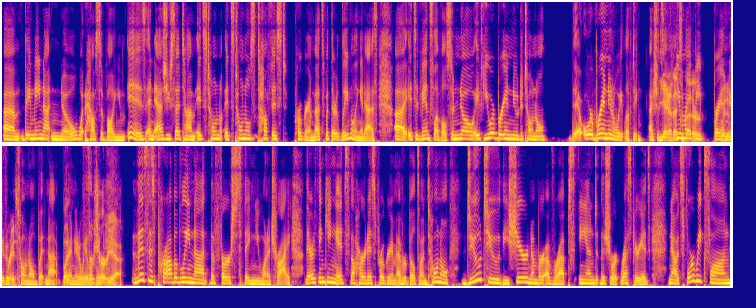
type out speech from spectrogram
um, they may not know what House of Volume is. And as you said, Tom, it's tonal it's tonal's toughest program. That's what they're labeling it as. Uh, it's advanced level. So no, if you are brand new to tonal or brand new to weightlifting, I should say. Yeah, that's you might better be brand new to, phrase tonal, but not But brand new to weightlifting For sure, yeah. this is probably not the first thing you want to try. They're thinking it's the hardest program ever built on tonal due to the sheer number of reps and the short rest periods. Now it's four weeks long,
